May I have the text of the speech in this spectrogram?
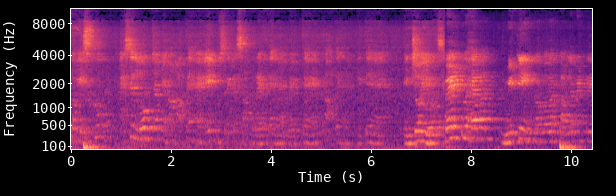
तो इसको ऐसे लोग जब यहाँ आते हैं एक दूसरे के साथ रहते हैं बैठते हैं खाते हैं पीते हैं enjoy yourself. Well, to have a meeting of our parliamentary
